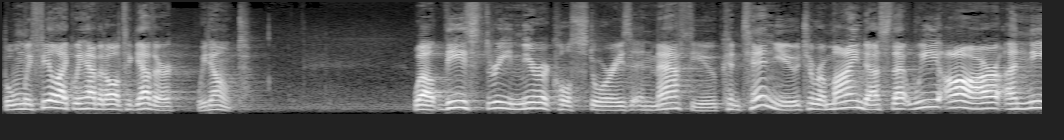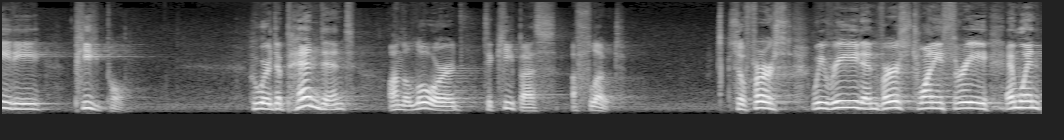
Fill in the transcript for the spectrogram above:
But when we feel like we have it all together, we don't. Well, these three miracle stories in Matthew continue to remind us that we are a needy people who are dependent on the Lord to keep us afloat. So, first, we read in verse 23 and when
